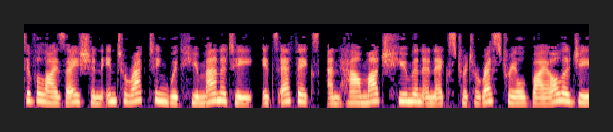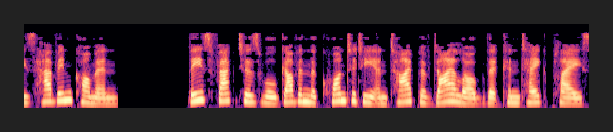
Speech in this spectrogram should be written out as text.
civilization interacting with humanity, its ethics, and how much human and extraterrestrial biologies have in common. These factors will govern the quantity and type of dialogue that can take place.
